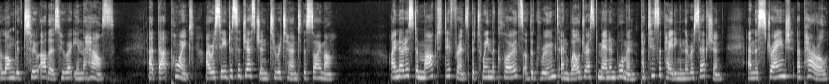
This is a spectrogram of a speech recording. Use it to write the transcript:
along with two others who were in the house. At that point, I received a suggestion to return to the Soma. I noticed a marked difference between the clothes of the groomed and well dressed men and women participating in the reception and the strange apparel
